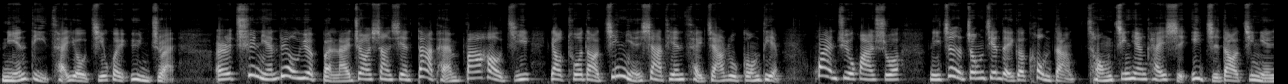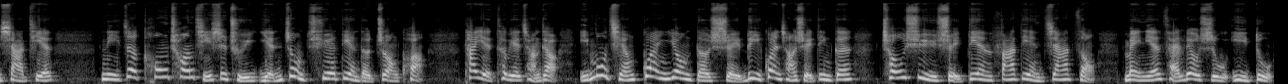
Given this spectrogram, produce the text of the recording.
年底才有机会运转，而去年六月本来就要上线大潭八号机，要拖到今年夏天才加入供电。换句话说，你这个中间的一个空档，从今天开始一直到今年夏天。你这空窗期是处于严重缺电的状况，他也特别强调，以目前惯用的水利惯常水电跟抽蓄水电发电加总，每年才六十五亿度，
